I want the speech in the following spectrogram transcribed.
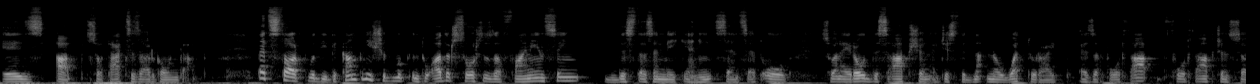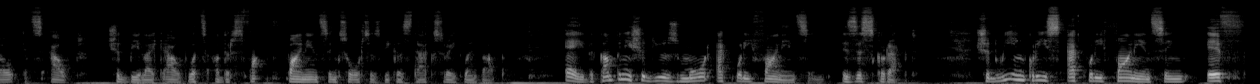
is up, so taxes are going up. Let's start with the, the company should look into other sources of financing. This doesn't make any sense at all. So when I wrote this option, I just did not know what to write as a fourth, op fourth option, so it's out. Should be like out. What's other financing sources because tax rate went up? A, the company should use more equity financing. Is this correct? Should we increase equity financing if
